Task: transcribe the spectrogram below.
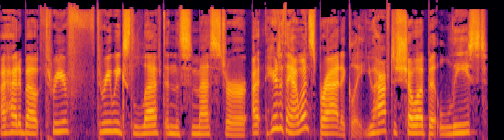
I had about three or three weeks left in the semester. I, here's the thing: I went sporadically. You have to show up at least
